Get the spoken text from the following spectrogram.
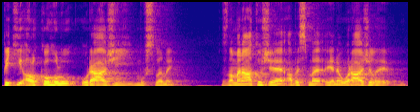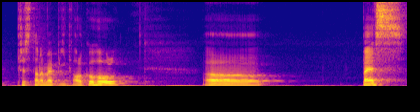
pití alkoholu uráží muslimy. Znamená to, že aby jsme je neurážili, přestaneme pít alkohol. Uh, pes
